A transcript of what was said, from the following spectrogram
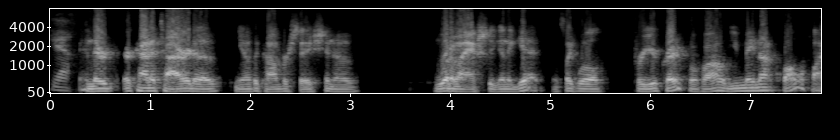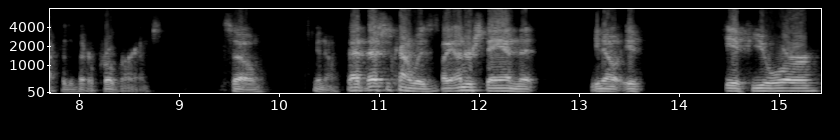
Yeah. And they're, they're kind of tired of, you know, the conversation of what am I actually going to get? It's like, well, for your credit profile, you may not qualify for the better programs. So you know that that's just kind of was I understand that you know if if your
